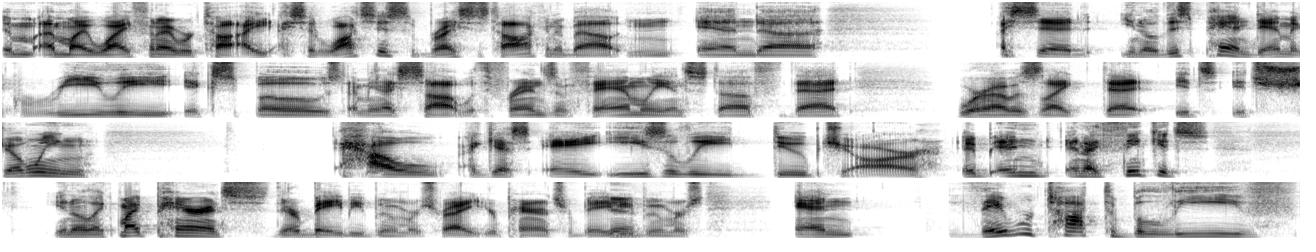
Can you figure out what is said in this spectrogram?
um, and my wife and I were talking. I said, "Watch this." Bryce is talking about, and and uh, I said, you know, this pandemic really exposed. I mean, I saw it with friends and family and stuff that where I was like, that it's it's showing how I guess a easily duped you are, It- and and I think it's you know like my parents, they're baby boomers, right? Your parents are baby Yeah. boomers, and they were taught to believe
